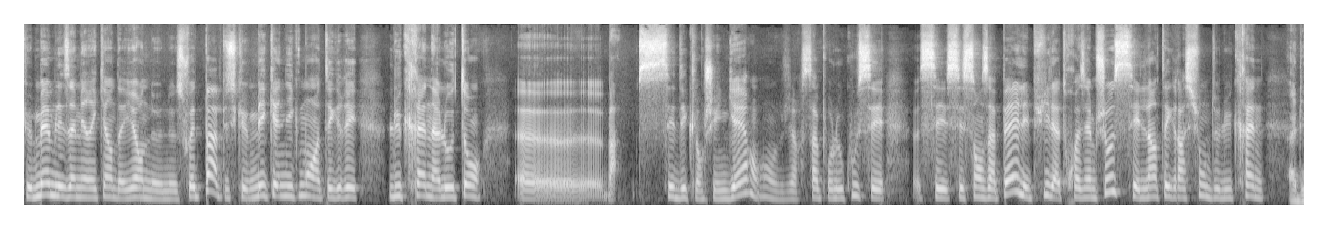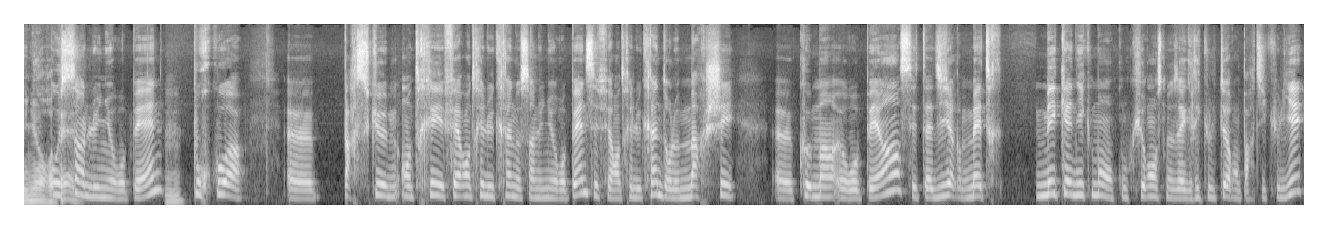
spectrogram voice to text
que même les Américains d'ailleurs ne, souhaitent pas, puisque mécaniquement intégrer l'Ukraine à l'OTAN, euh, bah, c'est déclencher une guerre. Hein. Ça, pour le coup, c'est sans appel. Et puis la troisième chose, c'est l'intégration de l'Ukraine au sein de l'Union européenne. Mmh. Pourquoi? Euh, Parce que entrer, faire entrer l'Ukraine au sein de l'Union européenne, c'est faire entrer l'Ukraine dans le marché euh, commun européen, c'est-à-dire mettre mécaniquement en concurrence nos agriculteurs en particulier,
